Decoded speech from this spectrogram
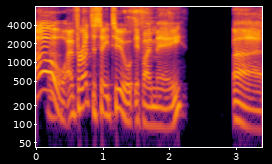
Oh, I forgot to say too, if I may. Uh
